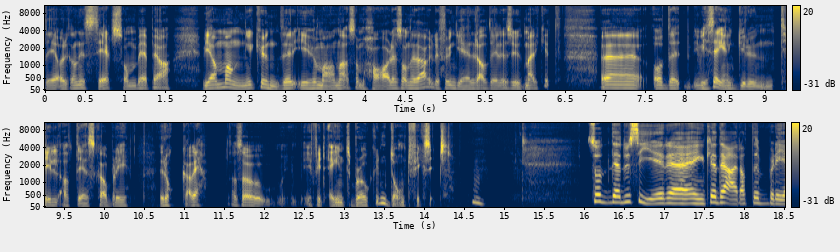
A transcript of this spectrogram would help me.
det organisert som BPA. Vi har mange kunder i Humana som har det sånn i dag, det fungerer aldeles utmerket. Eh, og det, vi ser ingen grunn til at det skal bli rokka ved. Altså, if it ain't broken, don't fix it. Mm. Så det du sier eh, egentlig, det er at det ble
